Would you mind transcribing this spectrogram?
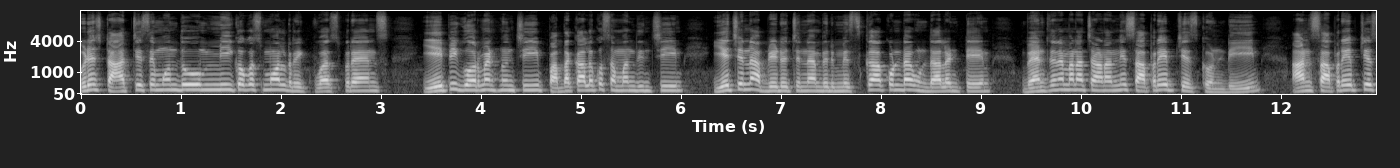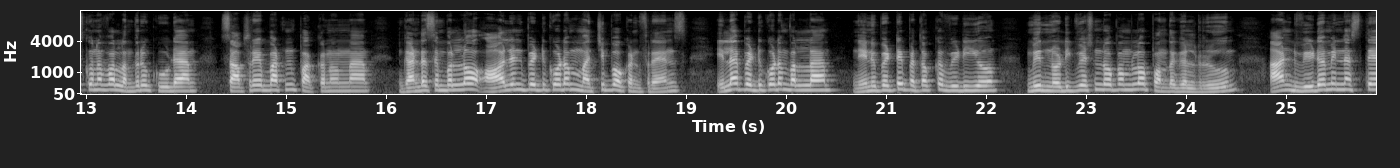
వీడియో స్టార్ట్ చేసే ముందు మీకు ఒక small request friends. AP government నుంచి పథకాలకు సంబంధించి ఏ చిన్న అప్డేట్ వచ్చినా మీరు మిస్ కాకుండా ఉండాలంటే వెంటనే మన ఛానల్ని సబ్స్క్రైబ్ చేసుకోండి. అండ్ సబ్స్క్రైబ్ చేసుకున్న వాళ్ళందరూ కూడా సబ్స్క్రైబ్ బటన్ పక్కన ఉన్న గంట సింబల్లో ఆల్ అని పెట్టుకోవడం మర్చిపోకండి ఫ్రెండ్స్. ఇలా పెట్టుకోవడం వల్ల నేను పెట్టే ప్రతి ఒక్క వీడియో మీరు నోటిఫికేషన్ రూపంలో పొందగలరు. అండ్ వీడియో మీ నచ్చితే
